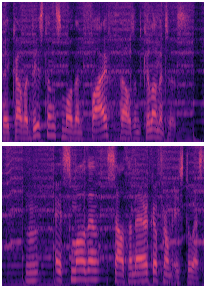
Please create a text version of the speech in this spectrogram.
they cover distance more than 5,000 kilometers. Mm, it's more than South America from east to west.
